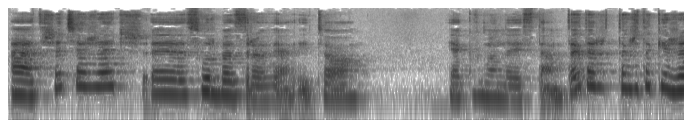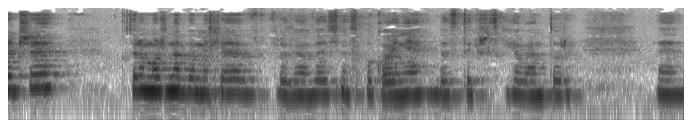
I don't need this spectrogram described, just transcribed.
a trzecia rzecz, e, służba zdrowia i to, jak wygląda jest tam. Tak, także, także takie rzeczy które można by, myślę, rozwiązać na spokojnie, bez tych wszystkich awantur. E,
